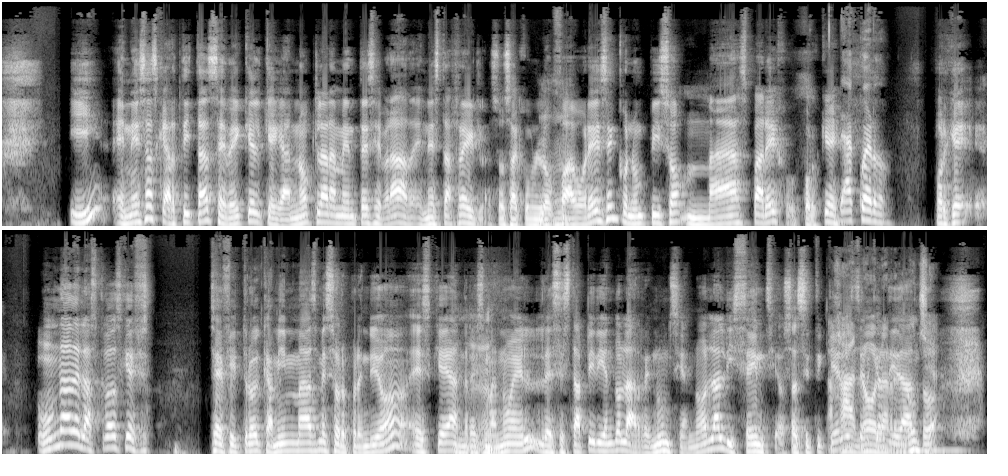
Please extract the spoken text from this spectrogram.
y en esas cartitas se ve que el que ganó claramente es Ebrard en estas reglas. O sea, como lo favorecen con un piso más parejo. ¿Por qué? De acuerdo. Porque una de las cosas que se filtró y que a mí más me sorprendió es que Andrés Manuel les está pidiendo la renuncia, no la licencia. O sea, si te quieres ser candidato,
